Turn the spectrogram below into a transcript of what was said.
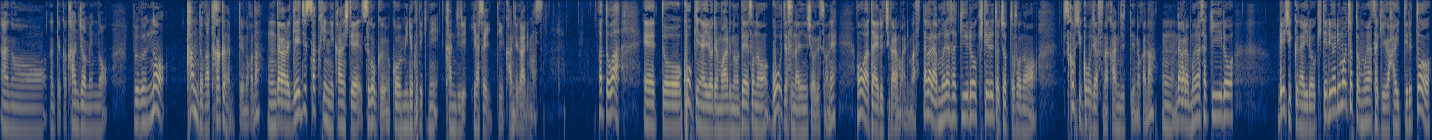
あのーなんていうか感情面の部分の感度が高くなるっていうのかな。うん、だから芸術作品に関してすごくこう魅力的に感じやすいっていう感じがあります。あとは、えーっと、高貴な色でもあるので、そのゴージャスな印象ですよね。を与える力もあります。だから紫色を着てるとちょっとその、少しゴージャスな感じっていうのかな。うん。だから紫色、ベーシックな色を着てるよりもちょっと紫が入ってると、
